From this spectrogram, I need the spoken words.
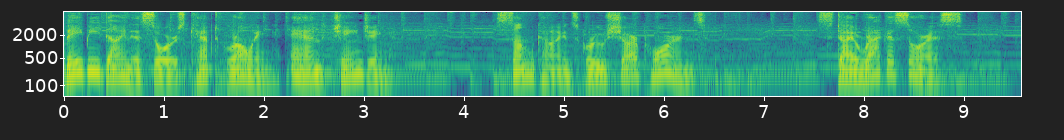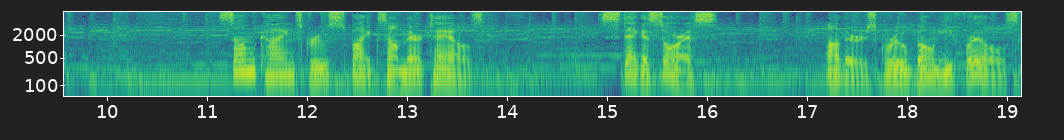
Baby dinosaurs kept growing and changing. Some kinds grew sharp horns. Styracosaurus. Some kinds grew spikes on their tails. Stegosaurus. Others grew bony frills.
